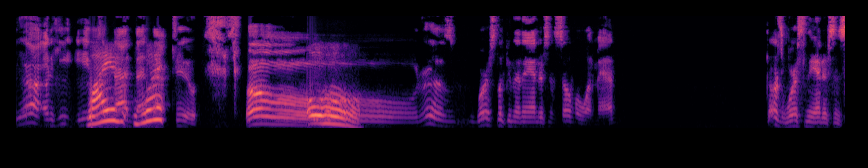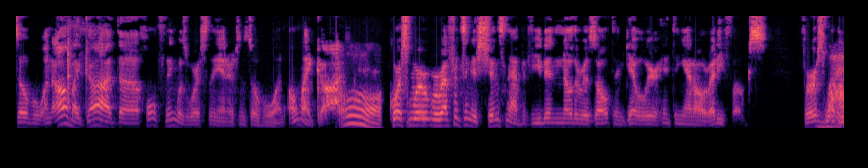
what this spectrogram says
Yeah, and he, he Why is- bad what? too. Oh, Oh. that was worse looking than the Anderson Silva one, man. That was worse than the Anderson Silva one. Oh my god, the whole thing was worse than the Anderson Silva one. Oh my god. Oh, Of course, we're, we're referencing a shin snap if you didn't know the result and get what we were hinting at already, folks. First one in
